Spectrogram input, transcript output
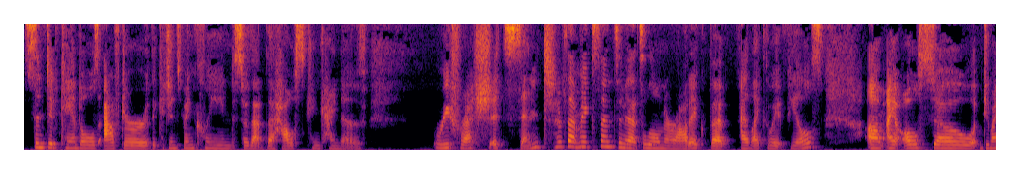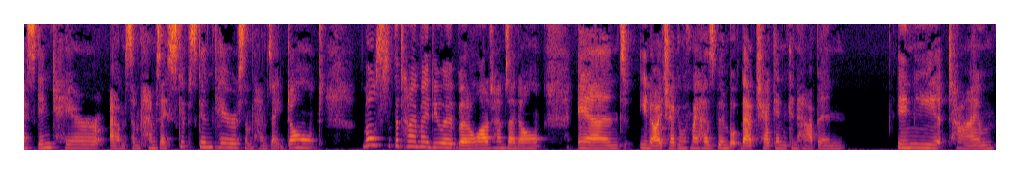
scented candles after the kitchen's been cleaned so that the house can kind of refresh its scent, if that makes sense. I mean, that's a little neurotic, but I like the way it feels. Um, I also do my skincare. Um, sometimes I skip skincare, sometimes I don't. Most of the time I do it, but a lot of times I don't. And, you know, I check in with my husband, but that check in can happen any time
